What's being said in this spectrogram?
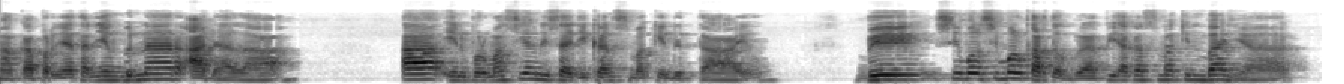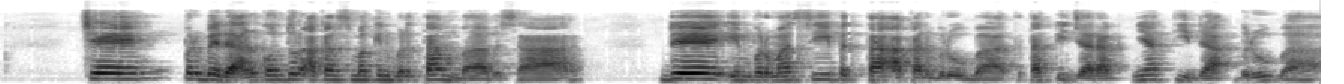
Maka pernyataan yang benar adalah A. Informasi yang disajikan semakin detail. B. Simbol-simbol kartografi akan semakin banyak. C. Perbedaan kontur akan semakin bertambah besar. D. Informasi peta akan berubah, tetapi jaraknya tidak berubah.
